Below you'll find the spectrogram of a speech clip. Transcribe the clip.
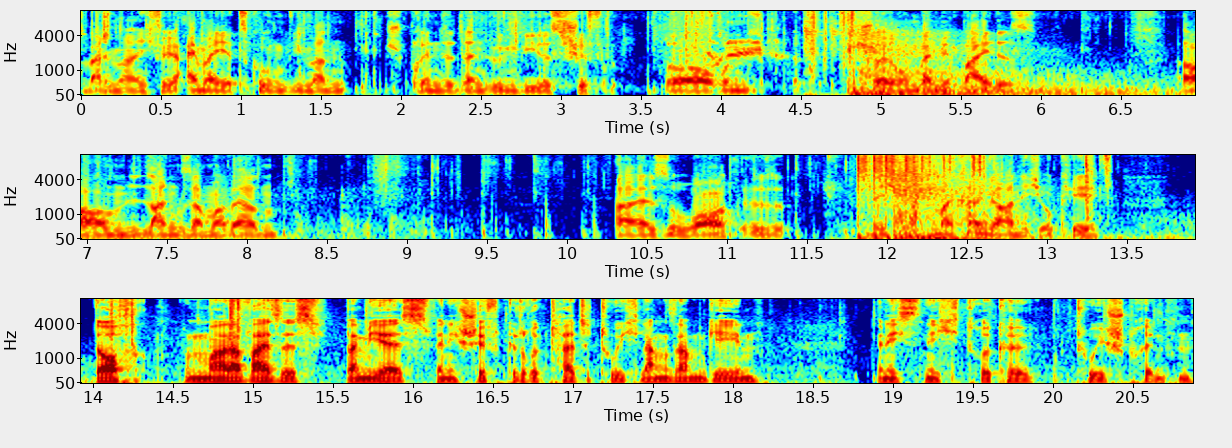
Warte mal, ich will einmal jetzt gucken, wie man sprintet, dann irgendwie das Schiff äh, und äh, Steuerung bei mir beides ähm, langsamer werden. Also Walk ist nicht, man kann gar nicht, okay. Doch, normalerweise ist bei mir ist, wenn ich Shift gedrückt halte, tue ich langsam gehen. Wenn ich es nicht drücke, tue ich sprinten.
